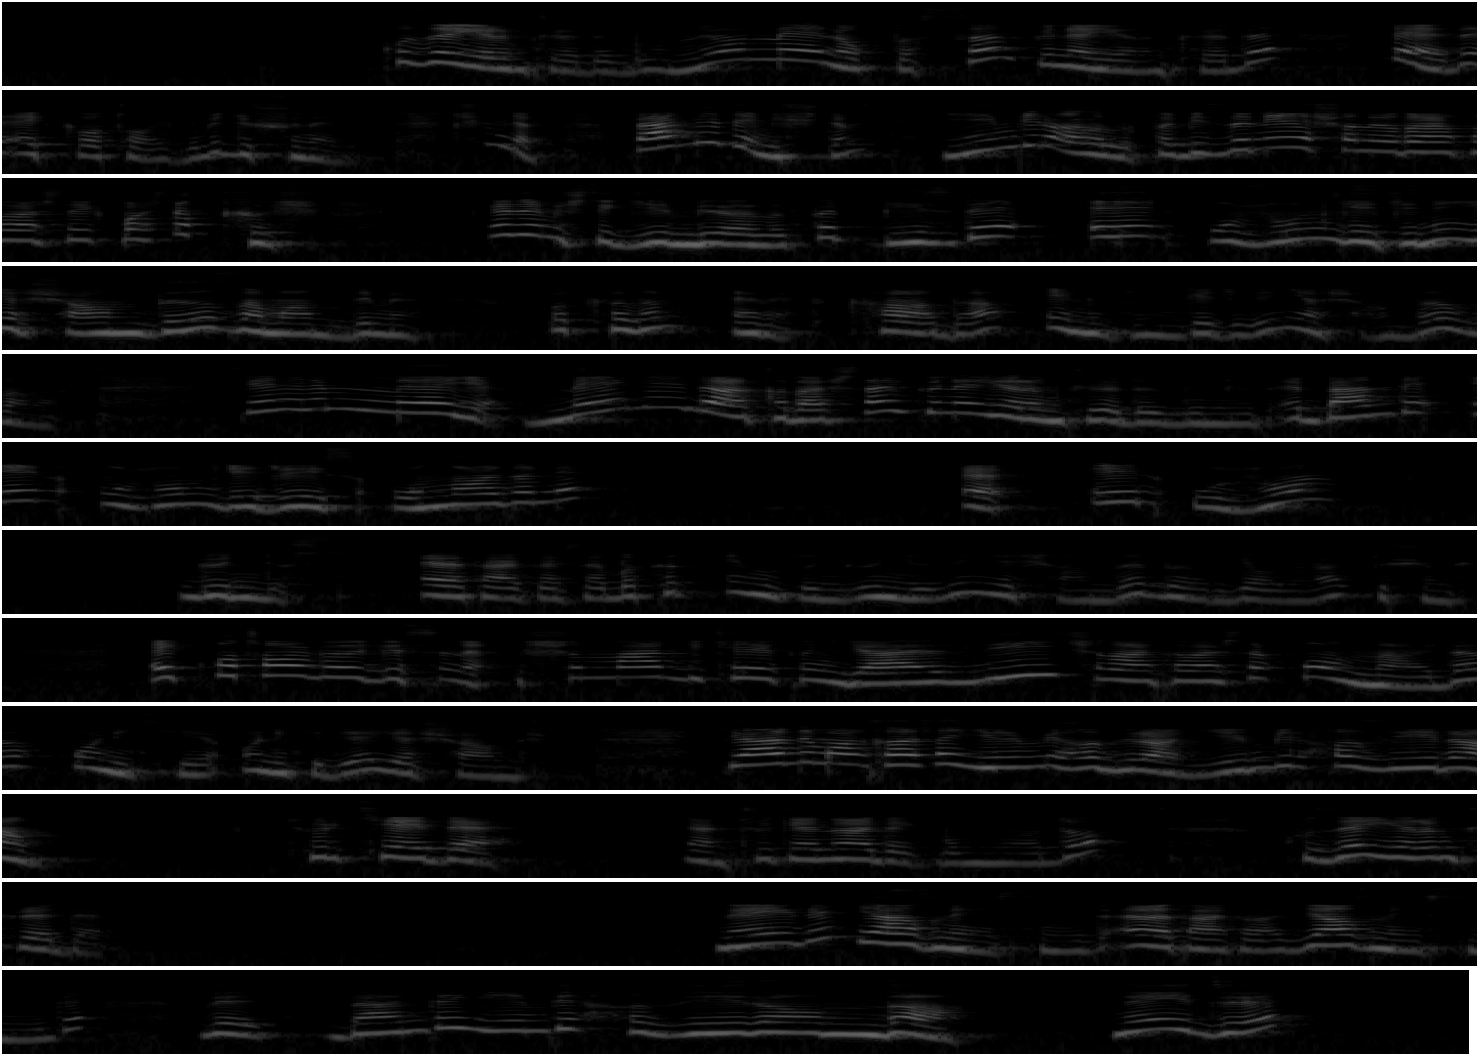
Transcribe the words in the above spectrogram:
kuzey yarımkürede bulunuyor. M noktası güney yarımkürede. L de ekvator gibi düşünelim. Şimdi ben ne demiştim? 21 Aralık'ta bizde ne yaşanıyordu arkadaşlar ilk başta? Kış. Ne demiştik 21 Aralık'ta? Bizde en uzun gecenin yaşandığı zaman değil mi? Bakalım evet K'da en uzun gecenin yaşandığı zaman. Gelelim M'ye. M neydi arkadaşlar? Güney yarımkürede bulunuyordu. E bende en uzun gece ise onlarda ne? Evet en uzun gündüz. Evet arkadaşlar bakın en uzun gündüzün yaşandığı bölge olarak düşünmüş. Ekvator bölgesine ışınlar dike yakın geldiği için arkadaşlar onlar da 12'ye 12 diye yaşanmış. Geldim arkadaşlar 20 Haziran. 21 Haziran Türkiye'de yani Türkiye nerede bulunuyordu? Kuzey yarımkürede. Neydi? Yaz mevsimiydi. Evet arkadaşlar yaz mevsimiydi. Ve bende 21 Haziran'da neydi?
